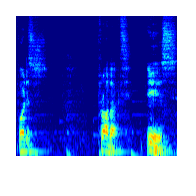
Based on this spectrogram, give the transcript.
for this product is,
